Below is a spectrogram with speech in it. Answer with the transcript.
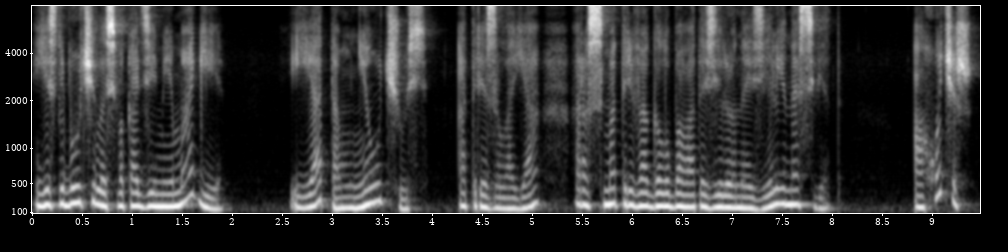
Если бы училась в Академии магии...» «Я там не учусь», — отрезала я, рассматривая голубовато-зеленое зелье на свет. «А хочешь?»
